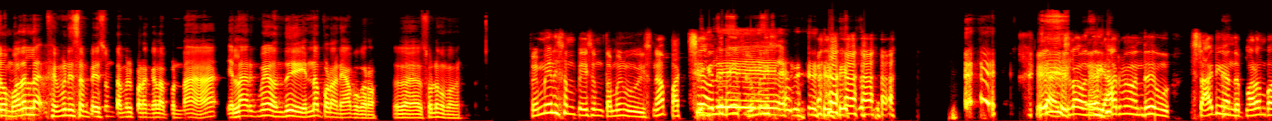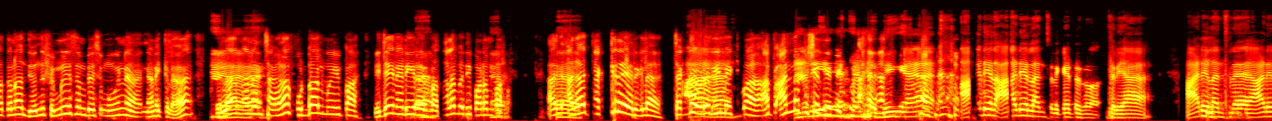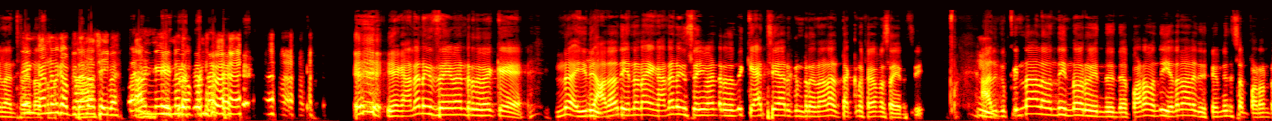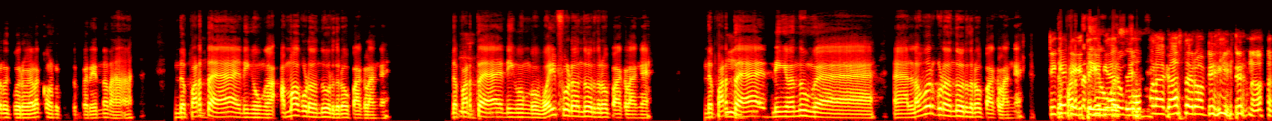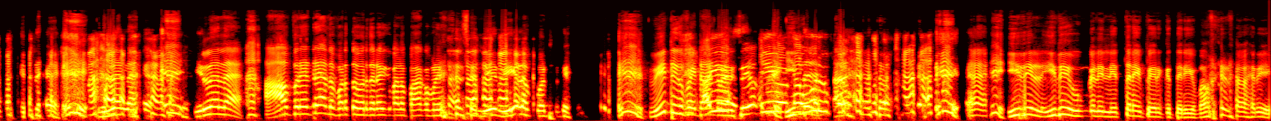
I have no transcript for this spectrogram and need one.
சோ முதல்ல ஃபெமினிசம் பேசும் தமிழ் படங்கள் அப்படின்னா எல்லாருக்குமே வந்து என்ன படம் ஞாபகம் வரும்? சொல்லுங்க மகன். ஃபெமினிசம் பேசும் தமிழ் மூவிஸ்னா பச்சை ஆக்சுவலா வந்து யாருமே வந்து ஸ்டார்டிங் அந்த படம் பார்த்தோம்னா இது வந்து ஃபெமினிசம் பேசும் மூவின்னு நினைக்கல. எல்லாரும் என்ன நினைச்சாங்கன்னா ஃபுட்பால் மூவிப்பா விஜய் நடிகர்ப்பா தளபதி படம்பா அது அதாவது சக்கரை இருக்குல்ல சக்கரையோட. ரீமேக் பா. நீங்க ஆடியோ ஆடியோ லான்ச்ல கேட்டிருக்கணும் சரியா? ஆடியோ லான்ச்ல ஆடியோ லான்ச்ல எங்க அண்ணனுக்கு அப்படிதான் செய்வேன். என்னடா பண்ணுவ? எங்க அண்ணனுக்கு செய்வேன்றது ஓகே. இன்னும் இது அதாவது என்னன்னா எங்க அண்ணனுக்கு செய்வேன்றது வந்து கேட்சியா இருக்குன்றதுனால டக்குன்னு ஃபேமஸ் ஆயிருச்சு. அதுக்கு பின்னால வந்து இன்னொரு இந்த இந்த படம் வந்து எதனால இது ஃபெமினிசம் படம்ன்றதுக்கு ஒரு விளக்கம் ஒன்று கொடுத்துருப்பாரு. என்னன்னா இந்த படத்தை நீங்க உங்க அம்மா கூட வந்து ஒரு தடவை பார்க்கலாங்க. இந்த படத்தை நீங்க உங்க ஒய்ஃப் கூட வந்து ஒரு தடவை பார்க்கலாங்க. இந்த படத்தை நீங்க வந்து உங்க லவ்வர் கூட வந்து ஒரு தடவை கேட்டுருந்தோம். இல்ல இல்ல. ஆபரேட்டரே அந்த படத்தை ஒரு தடவைக்கு மேல சொல்லி ரீல போட்டுட்டு வீட்டுக்கு போயிட்டாங்க. இதில் இது உங்களில் எத்தனை பேருக்கு தெரியும்? அப்படின்ற மாதிரி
